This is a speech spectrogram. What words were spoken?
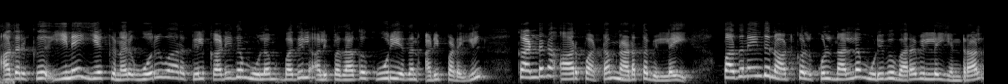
அதற்கு இணை இயக்குனர் ஒரு வாரத்தில் கடிதம் மூலம் பதில் அளிப்பதாக கூறியதன் அடிப்படையில் கண்டன ஆர்ப்பாட்டம் நடத்தவில்லை. பதினைந்து நாட்களுக்குள் நல்ல முடிவு வரவில்லை என்றால்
